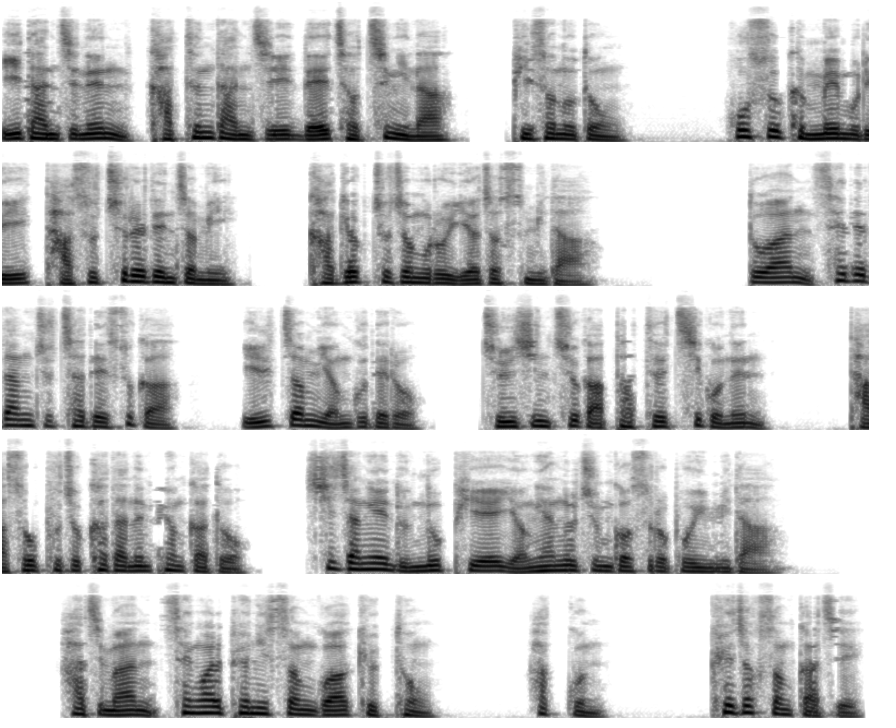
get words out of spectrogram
이 단지는 같은 단지 내 저층이나 비선호동, 호수 급매물이 다수 출회된 점이 가격 조정으로 이어졌습니다. 또한 세대당 주차 대 수가 1.09대로 준신축 아파트 치고는 다소 부족하다는 평가도 시장의 눈높이에 영향을 준 것으로 보입니다. 하지만 생활 편의성과 교통, 학군, 쾌적성까지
